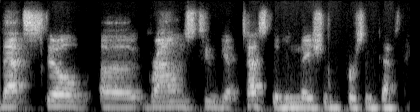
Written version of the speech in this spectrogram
that's still uh, grounds to get tested and they should pursue testing.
